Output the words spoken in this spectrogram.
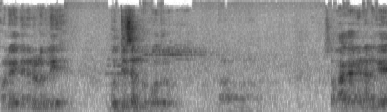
ಕೊನೆಯ ದಿನಗಳಲ್ಲಿ ಬುದ್ಧಿಸಮ್ಗೆ ಹೋದರು. ಸೊ ಹಾಗಾಗಿ ನನಗೆ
